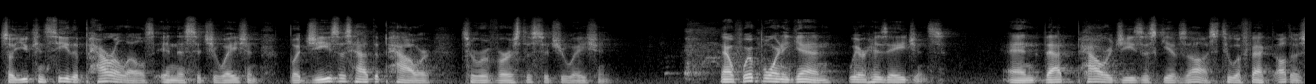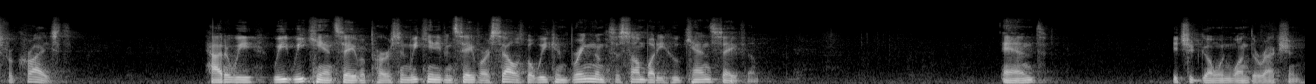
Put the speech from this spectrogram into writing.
So you can see the parallels in this situation. But Jesus had the power to reverse the situation. Now, if we're born again, we are his agents. And that power Jesus gives us to affect others for Christ. How do we, we, we can't save a person, we can't even save ourselves, but we can bring them to somebody who can save them. And it should go in one direction.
